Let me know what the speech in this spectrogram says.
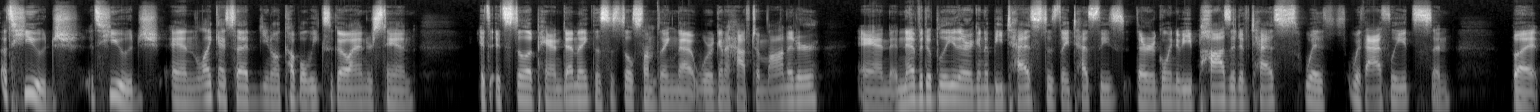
that's huge. It's huge. And like I said, you know, a couple weeks ago, I understand it's it's still a pandemic. This is still something that we're going to have to monitor. And inevitably, there are going to be tests as they test these. There are going to be positive tests with with athletes, and but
